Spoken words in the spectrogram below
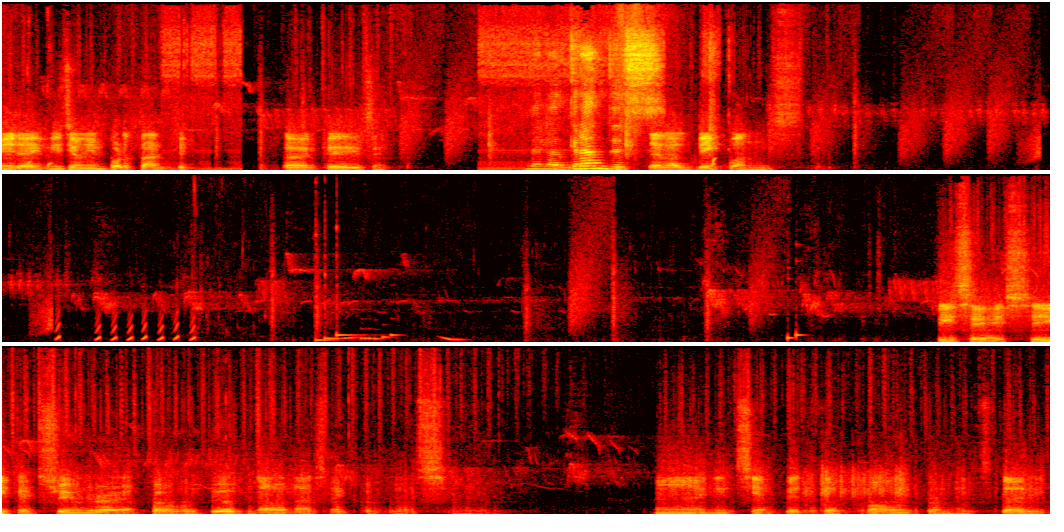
Mira, hay misión importante. Vamos a ver qué dice. De las grandes. De las big ones. Dice, I seek extreme rare and powerful build known as Exodus. I need 100 bits of bone from my studies.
